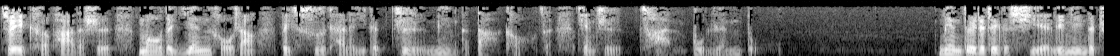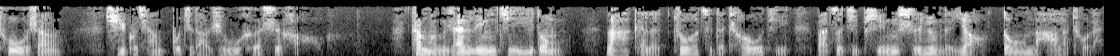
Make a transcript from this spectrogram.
最可怕的是，猫的咽喉上被撕开了一个致命的大口子，简直惨不忍睹。面对着这个血淋淋的畜生，徐国强不知道如何是好。他猛然灵机一动，拉开了桌子的抽屉，把自己平时用的药都拿了出来。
